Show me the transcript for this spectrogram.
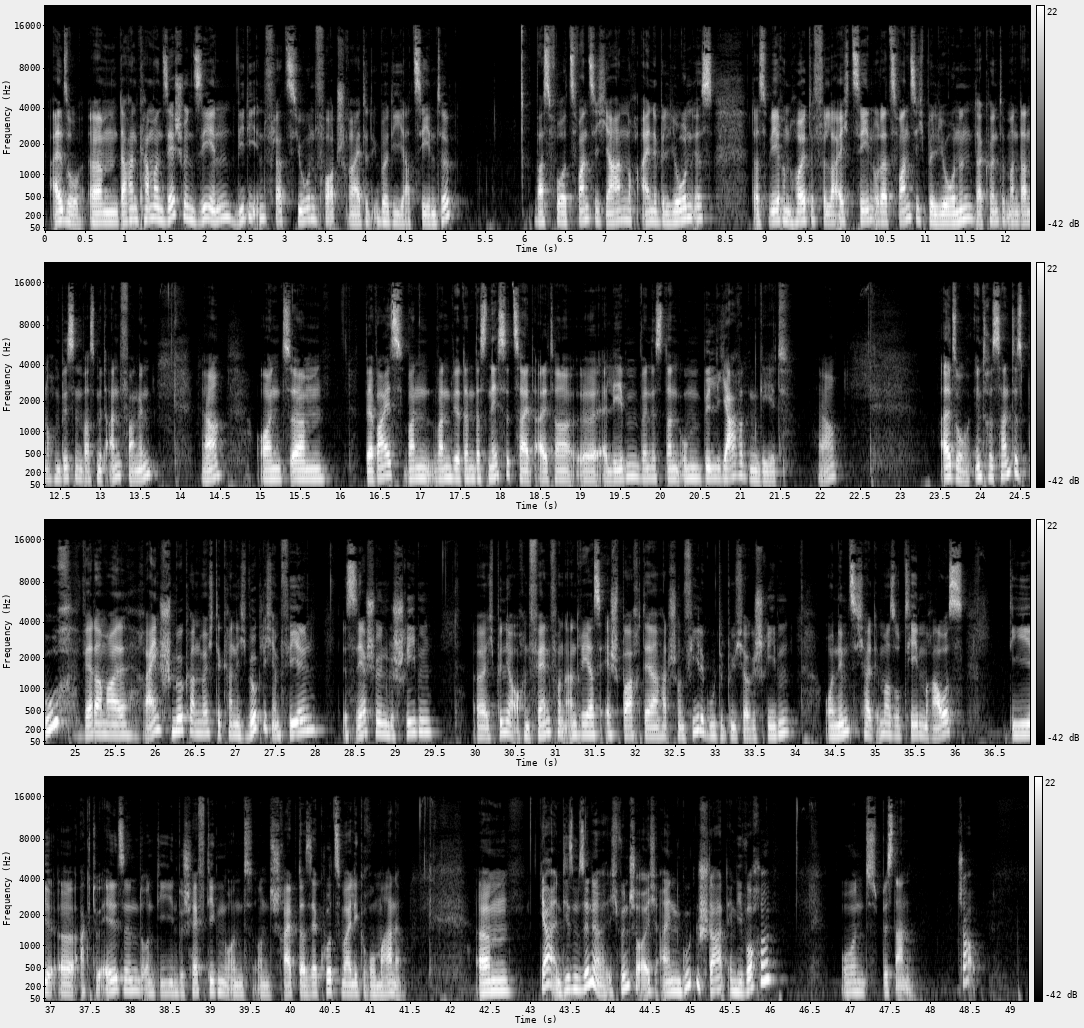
Also, ähm, daran kann man sehr schön sehen, wie die Inflation fortschreitet über die Jahrzehnte. Was vor 20 Jahren noch eine Billion ist, das wären heute vielleicht 10 oder 20 Billionen. Da könnte man dann noch ein bisschen was mit anfangen. Ja, und ähm, wer weiß, wann, wann wir dann das nächste Zeitalter äh, erleben, wenn es dann um Billiarden geht. Ja. Also, interessantes Buch. Wer da mal reinschmökern möchte, kann ich wirklich empfehlen. Ist sehr schön geschrieben. Äh, ich bin ja auch ein Fan von Andreas Eschbach, der hat schon viele gute Bücher geschrieben und nimmt sich halt immer so Themen raus, die äh, aktuell sind und die ihn beschäftigen und, und schreibt da sehr kurzweilige Romane. Ähm, ja, in diesem Sinne, ich wünsche euch einen guten Start in die Woche und bis dann. Ciao.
